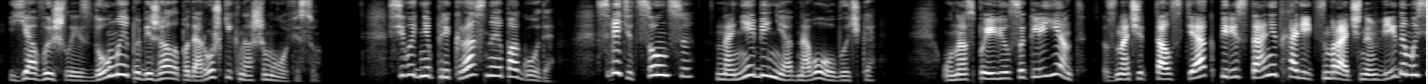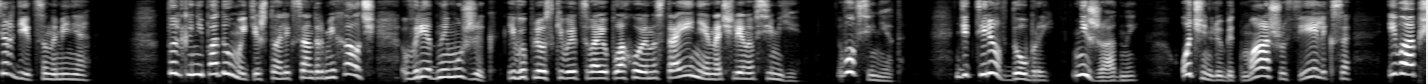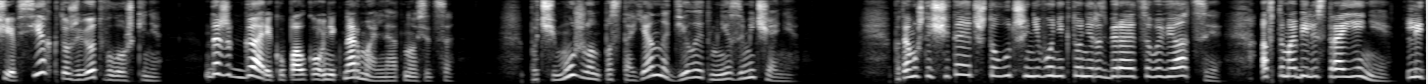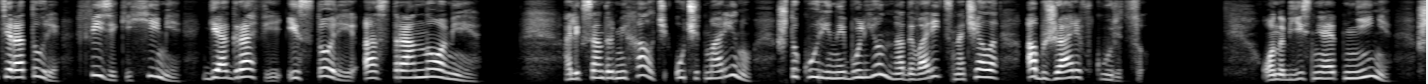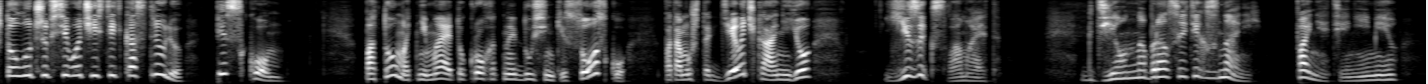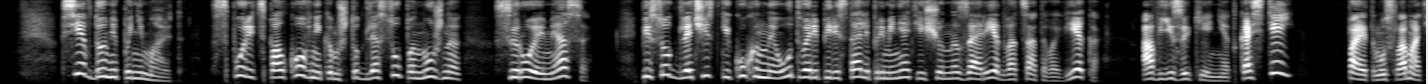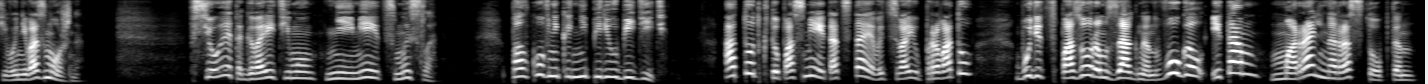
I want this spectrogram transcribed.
Я вышла из дома и побежала по дорожке к нашему офису. Сегодня прекрасная погода. Светит солнце, на небе ни одного облачка. У нас появился клиент, значит, толстяк перестанет ходить с мрачным видом и сердиться на меня. Только не подумайте, что Александр Михайлович вредный мужик и выплескивает свое плохое настроение на членов семьи. Вовсе нет. Дегтярев добрый, не жадный, очень любит Машу, Феликса и вообще всех, кто живет в Ложкине. Даже к Гарику полковник нормально относится. Почему же он постоянно делает мне замечания? Потому что считает, что лучше него никто не разбирается в авиации, автомобилестроении, литературе, физике, химии, географии, истории, астрономии. Александр Михайлович учит Марину, что куриный бульон надо варить сначала обжарив курицу. Он объясняет Нине, что лучше всего чистить кастрюлю песком. Потом отнимает у крохотной Дусеньки соску, потому что девочка о нее язык сломает. Где он набрался этих знаний? Понятия не имею. Все в доме понимают. Спорить с полковником, что для супа нужно сырое мясо, песок для чистки кухонной утвари перестали применять еще на заре 20 века, а в языке нет костей, поэтому сломать его невозможно. Все это говорить ему не имеет смысла. Полковника не переубедить, а тот, кто посмеет отстаивать свою правоту – будет с позором загнан в угол и там морально растоптан.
